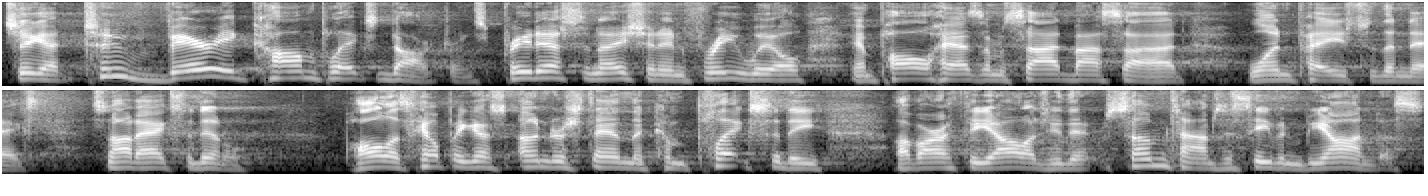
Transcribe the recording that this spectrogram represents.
So you got two very complex doctrines, predestination and free will, and Paul has them side by side, one page to the next. It's not accidental. Paul is helping us understand the complexity of our theology that sometimes it's even beyond us.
